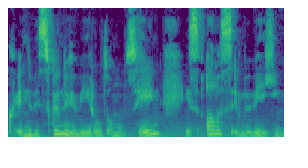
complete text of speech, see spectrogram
Ook in de wiskundige wereld om ons heen is alles in beweging.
